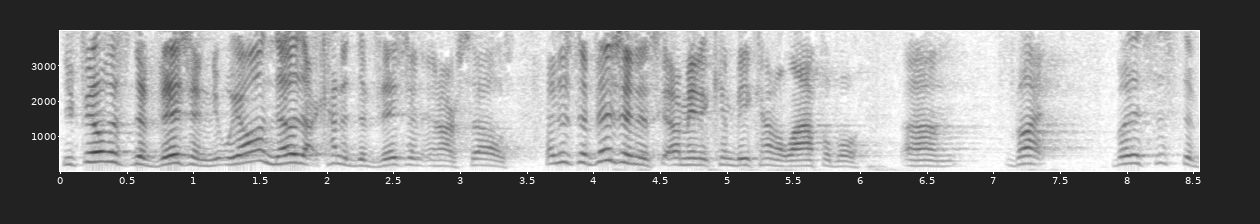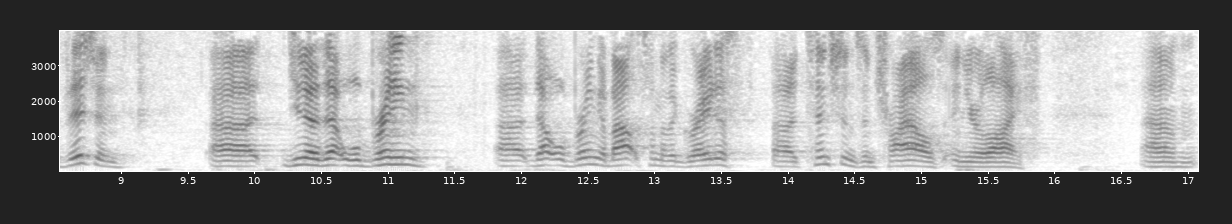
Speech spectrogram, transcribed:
You feel this division. We all know that kind of division in ourselves. And this division is, I mean, it can be kind of laughable. Um, but, but it's this division, uh, you know, that will bring uh, that will bring about some of the greatest uh, tensions and trials in your life. Um,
